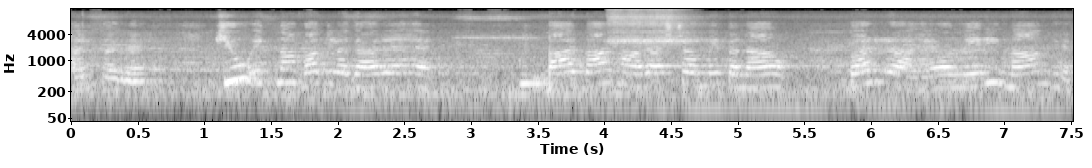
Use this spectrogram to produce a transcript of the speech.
हल कर रहे हैं? क्यों इतना वक्त लगा रहे हैं? बार बार महाराष्ट्र में तनाव बढ़ रहा है और मेरी मांग है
